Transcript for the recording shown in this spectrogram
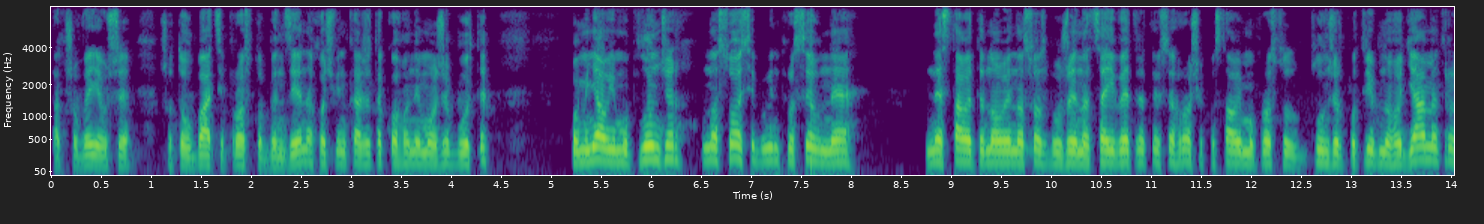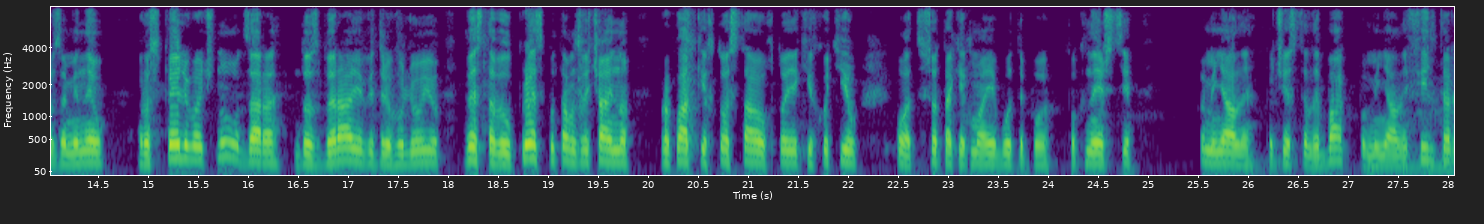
Так що, виявивши, що то в баці просто бензина, хоч він каже, такого не може бути. Поміняв йому плунжер в насосі, бо він просив не, не ставити новий насос, бо вже на цей витратився гроші. Поставив йому просто плунжер потрібного діаметру, замінив розпилювач. Ну, от зараз дозбираю, відрегулюю. Виставив приску, там, звичайно, прокладки хто ставив, хто які хотів. От, все так, як має бути по, по книжці. Поміняли, почистили бак, поміняли фільтр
